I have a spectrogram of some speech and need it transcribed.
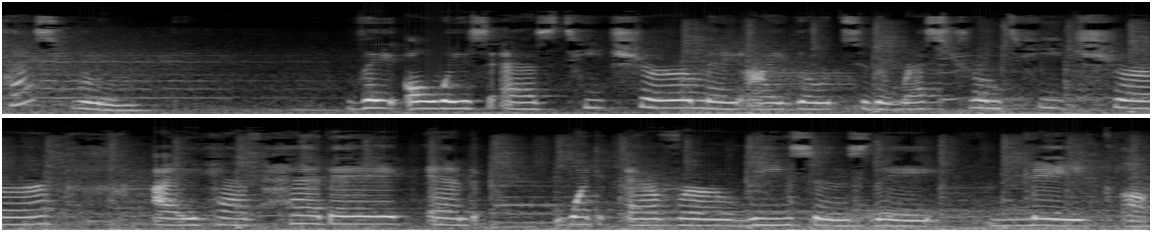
classroom. They always ask, teacher, may I go to the restroom, teacher? I have headache and whatever reasons they make up.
